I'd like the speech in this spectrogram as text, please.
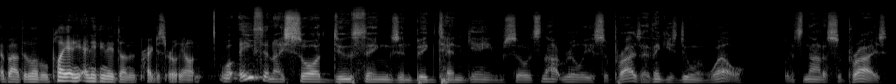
about their level of play? Any, anything they've done in practice early on? Well, Ethan, I saw do things in Big Ten games, so it's not really a surprise. I think he's doing well, but it's not a surprise.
